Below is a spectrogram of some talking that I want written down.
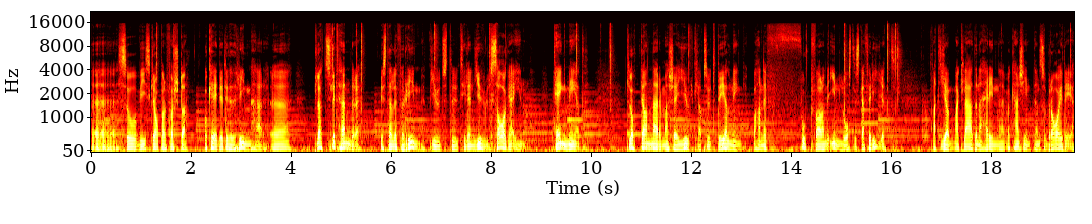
Eh, så vi skrapar första. Okej, det är ett litet rim här. Eh, plötsligt händer det. Istället för rim bjuds du till en julsaga in. Häng med! Klockan närmar sig julklappsutdelning och han är fortfarande inlåst i skafferiet. Att gömma kläderna här inne var kanske inte en så bra idé.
